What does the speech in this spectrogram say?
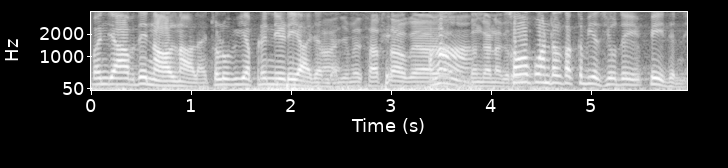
ਪੰਜਾਬ ਦੇ ਨਾਲ ਨਾਲ ਹੈ ਚਲੋ ਵੀ ਆਪਣੇ ਨੇੜੇ ਆ ਜਾਂਦਾ। ਜਿਵੇਂ ਸਰਸਾ ਹੋ ਗਿਆ ਹਾਂ ਗੰਗਾ ਨਗਰ 100 ਕੁਆਂਟਲ ਤੱਕ ਵੀ ਅਸੀਂ ਉਹਦੇ ਭੇਜ ਦਿੰਨੇ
